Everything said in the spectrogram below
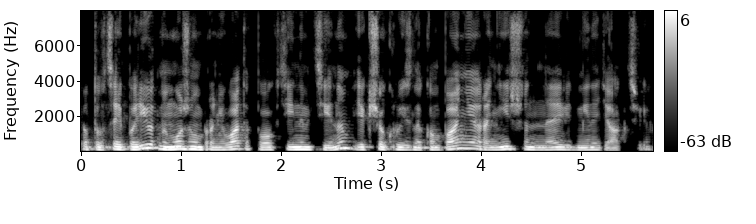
Тобто в цей період ми можемо бронювати по акційним цінам, якщо круїзна компанія раніше не відмінить акцію.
